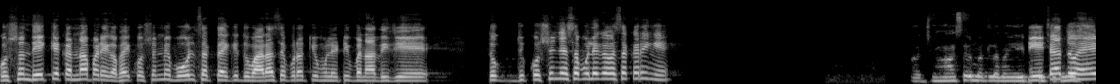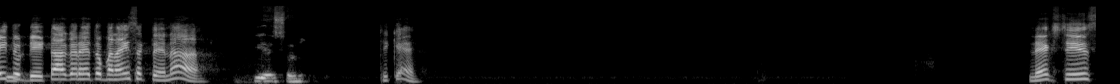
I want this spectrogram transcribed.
क्वेश्चन देख के करना पड़ेगा भाई। क्वेश्चन में बोल सकता है कि दोबारा से पूरा क्यूमुलेटिव बना दीजिए। तो जो क्वेश्चन जैसा बोलेगा वैसा करेंगे। अच्छा हाँ सर मतलब डेटा तो है ही तो डेटा अगर है तो बना ही सकते हैं ना। यस सर ठीक है? Next is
